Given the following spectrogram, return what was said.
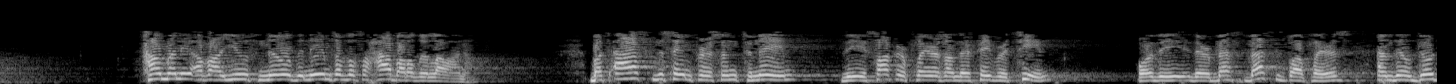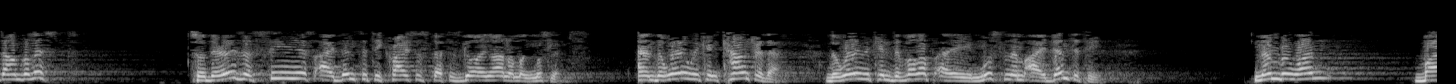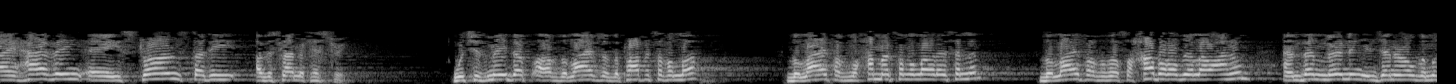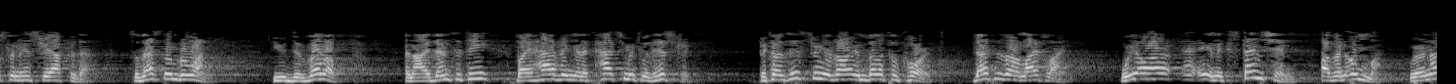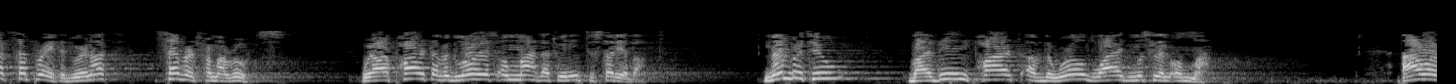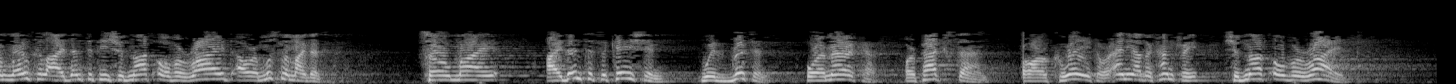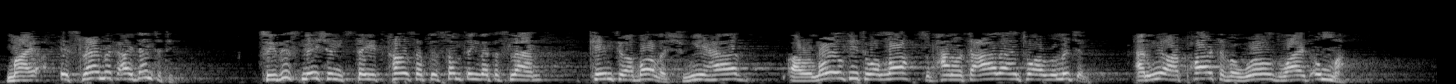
How many of our youth know the names of the Sahaba radiallahu anhu? But ask the same person to name the soccer players on their favorite team, or the, their best basketball players, and they'll go down the list. So there is a serious identity crisis that is going on among Muslims. And the way we can counter that, the way we can develop a Muslim identity, number one, by having a strong study of Islamic history, which is made up of the lives of the prophets of Allah, the life of Muhammad sallallahu alaihi wasallam, the life of the Sahaba radiallahu anhum, and then learning in general the Muslim history after that. So that's number one. You develop an identity by having an attachment with history. Because history is our umbilical cord. That is our lifeline. We are an extension of an ummah. We are not separated. We are not severed from our roots. We are part of a glorious ummah that we need to study about. Number two, by being part of the worldwide Muslim ummah. Our local identity should not override our Muslim identity. So my identification with Britain or America or Pakistan or Kuwait or any other country should not override my Islamic identity. See, this nation state concept is something that Islam came to abolish. We have our loyalty to Allah subhanahu wa ta'ala and to our religion. And we are part of a worldwide ummah.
